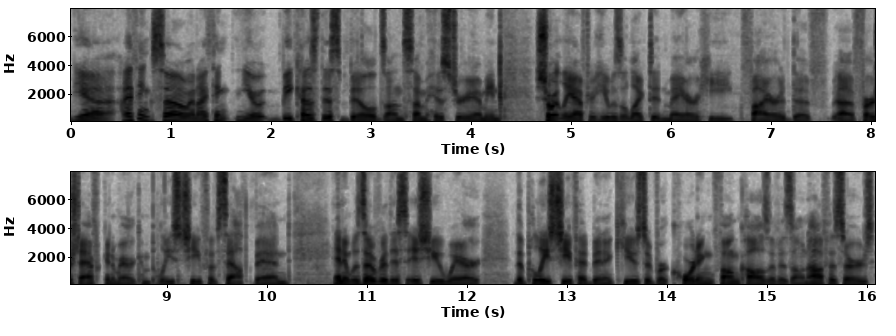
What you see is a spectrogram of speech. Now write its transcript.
Yeah, I think so. And I think, you know, because this builds on some history, I mean, shortly after he was elected mayor, he fired the uh, first African American police chief of South Bend. And it was over this issue where the police chief had been accused of recording phone calls of his own officers,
